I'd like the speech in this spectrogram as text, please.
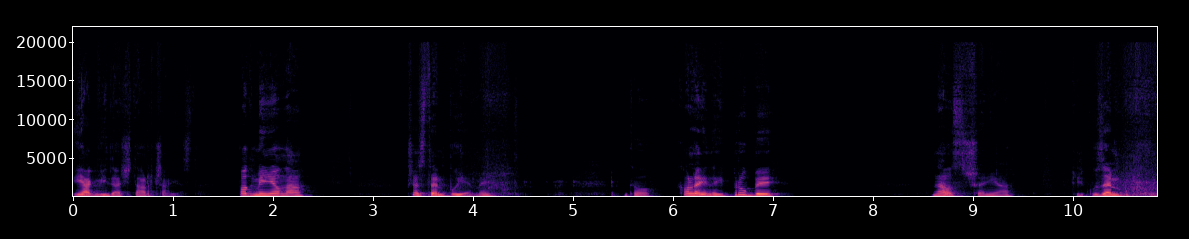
Jak widać tarcza jest podmieniona. Przystępujemy do kolejnej próby naostrzenia kilku zębów.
